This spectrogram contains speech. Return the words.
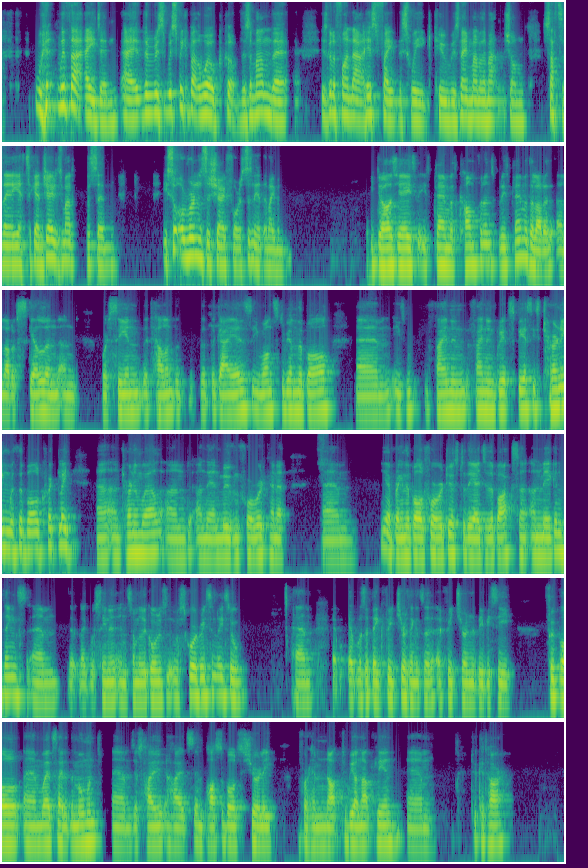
with, with that, Aidan, uh, there is, we speak about the World Cup. There's a man that is going to find out his fate this week who was named man of the match on Saturday yet again. James Maddison. He sort of runs the show for us, doesn't he, at the moment? He does, yeah. He's, he's playing with confidence, but he's playing with a lot of a lot of skill, and, and we're seeing the talent that, that the guy is. He wants to be on the ball. Um, he's finding finding great space. He's turning with the ball quickly uh, and turning well, and and then moving forward, kind of, um, yeah, bringing the ball forward just to the edge of the box and, and making things um, that, like we've seen in, in some of the goals that we've scored recently. So, um, it, it was a big feature. I think it's a, a feature in the BBC football um, website at the moment. Um, just how how it's impossible, surely, for him not to be on that plane um, to Qatar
